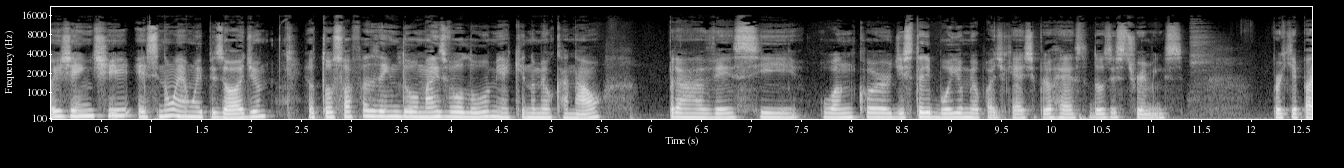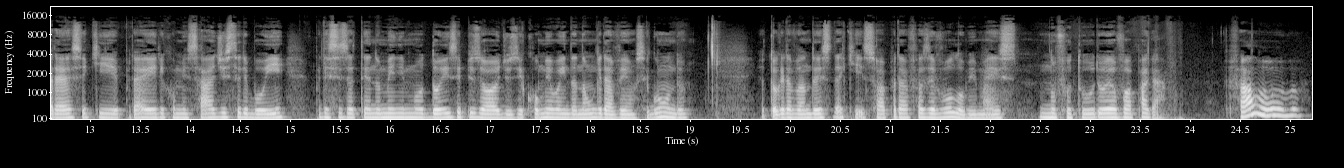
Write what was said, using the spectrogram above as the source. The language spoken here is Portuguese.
Oi, gente, esse não é um episódio. Eu tô só fazendo mais volume aqui no meu canal para ver se o Anchor distribui o meu podcast para o resto dos streamings. Porque parece que para ele começar a distribuir precisa ter no mínimo dois episódios e como eu ainda não gravei um segundo, eu tô gravando esse daqui só para fazer volume, mas no futuro eu vou apagar. Falou!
